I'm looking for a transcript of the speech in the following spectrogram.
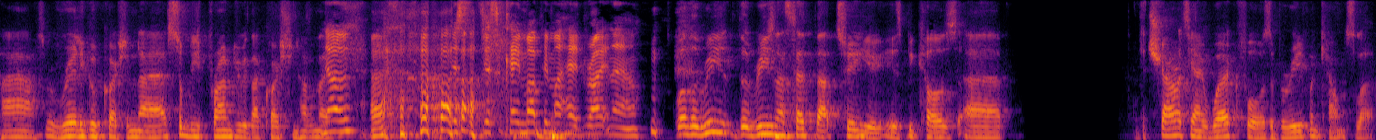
Ah, that's a really good question. Uh, somebody's primed you with that question, haven't they? No, just, just came up in my head right now. well, the, re the reason I said that to you is because uh, the charity I work for as a bereavement counsellor,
